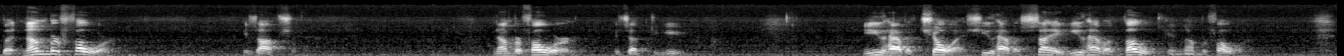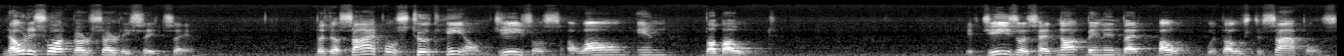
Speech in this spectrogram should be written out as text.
But number four is optional. Number four is up to you. You have a choice. You have a say. You have a vote in number four. Notice what verse 36 said. The disciples took him, Jesus, along in the boat. If Jesus had not been in that boat with those disciples,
